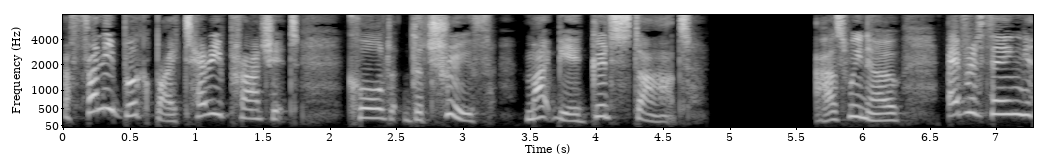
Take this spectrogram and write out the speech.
a funny book by Terry Pratchett called The Truth might be a good start. As we know, everything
